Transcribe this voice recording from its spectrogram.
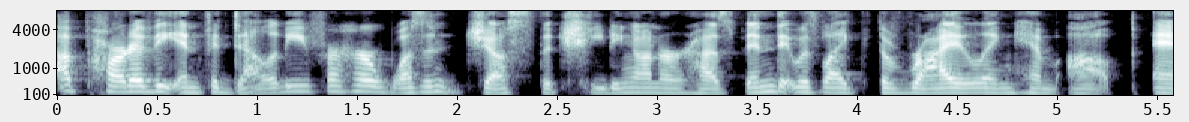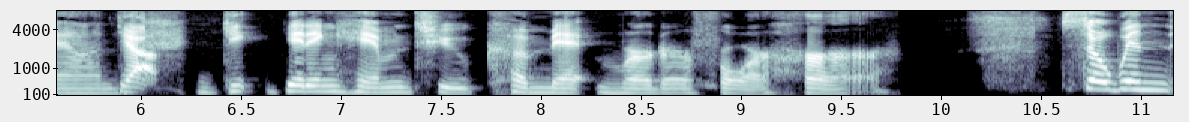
a part of the infidelity for her wasn't just the cheating on her husband. It was like the riling him up and Yeah. ge- getting him to commit murder for her. So when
